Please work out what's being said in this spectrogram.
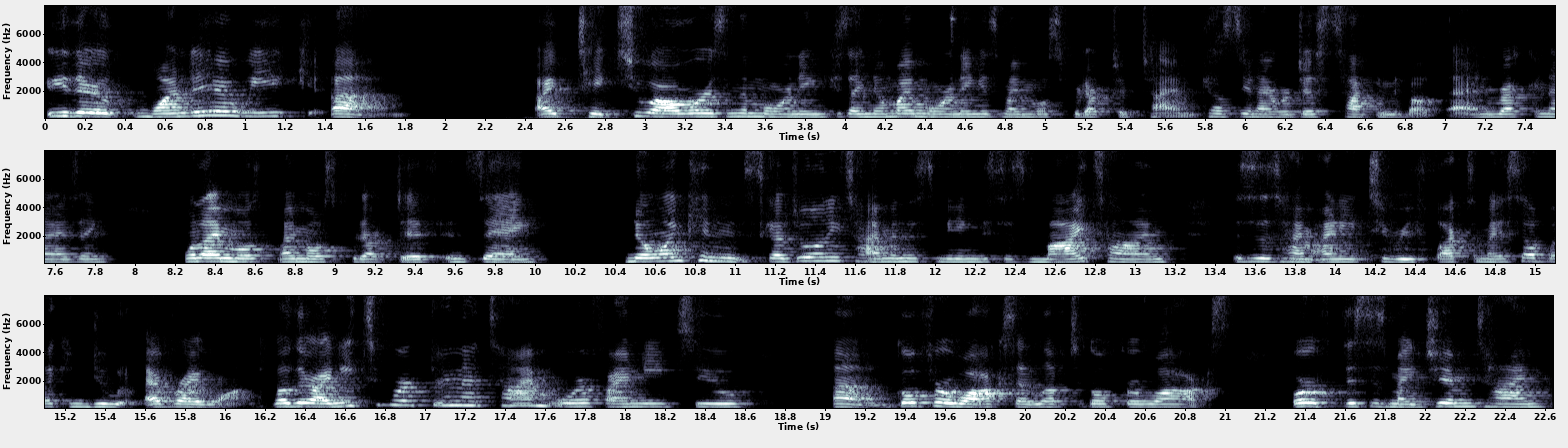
either one day a week, um, I take two hours in the morning because I know my morning is my most productive time. Kelsey and I were just talking about that and recognizing when I'm most, my most productive and saying, no one can schedule any time in this meeting. This is my time. This is a time I need to reflect on myself. I can do whatever I want, whether I need to work during that time or if I need to um, go for walks. I love to go for walks, or if this is my gym time.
